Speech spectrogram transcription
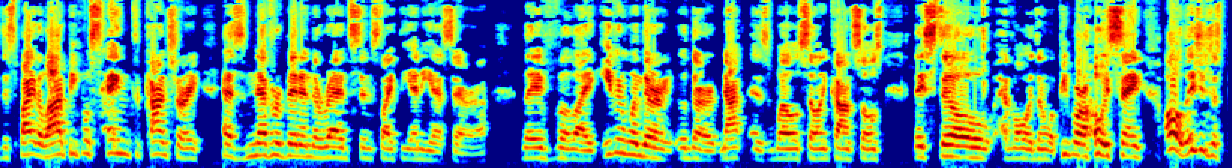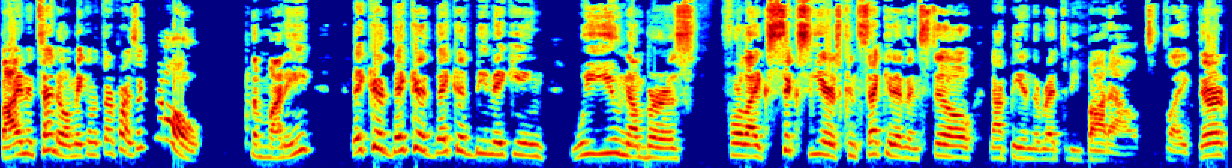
despite a lot of people saying the contrary, has never been in the red since like the NES era. They've uh, like even when they're they're not as well selling consoles, they still have always done what people are always saying. Oh, they should just buy Nintendo and make them a third party. It's like no, the money they could they could they could be making Wii U numbers for like six years consecutive and still not be in the red to be bought out. Like they're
